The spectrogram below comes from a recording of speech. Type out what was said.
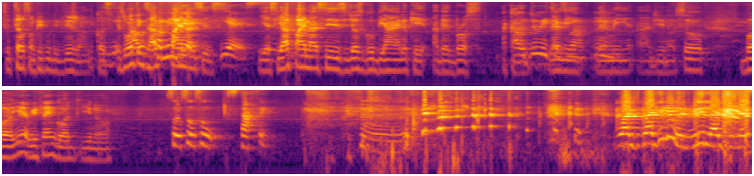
to tell some people the vision because Ye- it's one I thing to have coming there. finances. Yes. Yes, you have finances. You just go behind. Okay, I beg, bros. I can I'll do it let as me, well. Let Mm. me, and you know. So, but yeah, we thank God. You know. So, so, so, staffing. Hmm. we're, we're dealing with real life business.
